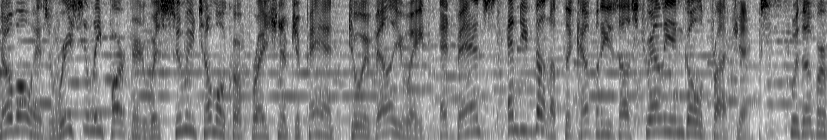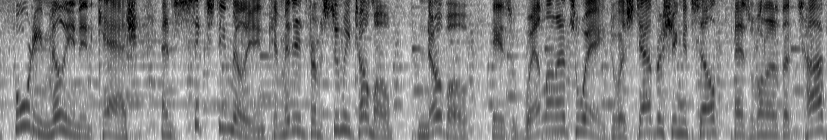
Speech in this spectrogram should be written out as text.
Novo has recently partnered with Sumitomo Corporation of Japan to evaluate, advance, and develop the company's Australian gold projects. With over 40 million in cash and 60 million committed from Sumitomo, Novo is well on its way to establishing itself as one of the top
